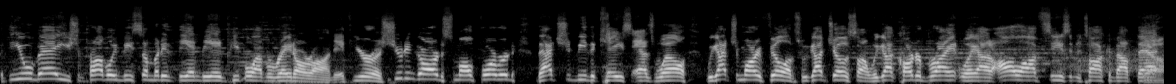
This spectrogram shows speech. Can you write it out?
at the U of A, you should probably be somebody that the NBA people have a radar on. If you're a shooting guard, a small forward, that should be the case as well. We got Jamari Phillips, we got Joe Song, we got Carter Bryant. We got all off season to talk about that. Yeah.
